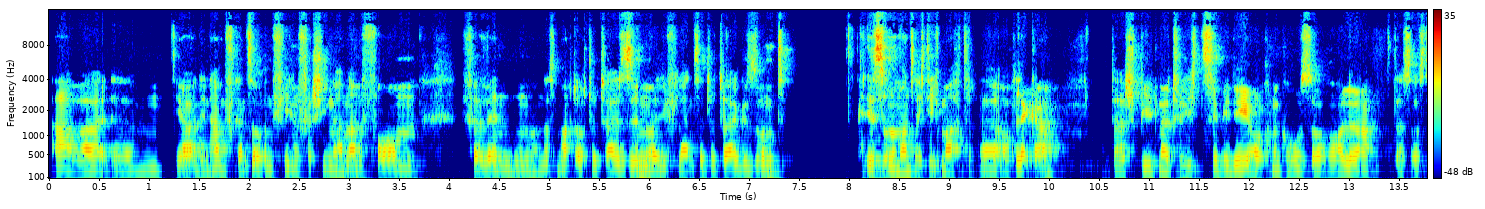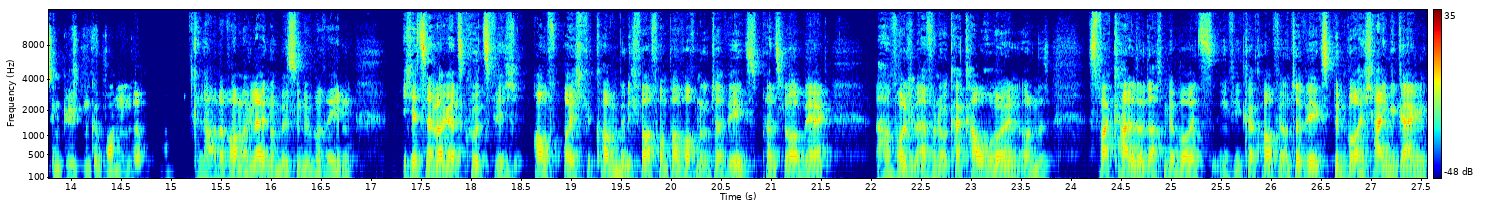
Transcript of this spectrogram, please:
Aber ähm, ja, den Hanf kannst du auch in vielen verschiedenen anderen Formen verwenden und das macht auch total Sinn, weil die Pflanze total gesund ist und wenn man es richtig macht, äh, auch lecker. Da spielt natürlich CBD auch eine große Rolle, dass aus den Blüten gewonnen wird. Genau, da wollen wir gleich noch ein bisschen drüber reden. Ich erzähle mal ganz kurz, wie ich auf euch gekommen bin. Ich war vor ein paar Wochen unterwegs, Prenzlauer Berg, äh, wollte ihm einfach nur Kakao holen und es war kalt und dachte mir, boah, jetzt irgendwie ein Kakao für unterwegs. Bin bei euch reingegangen,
